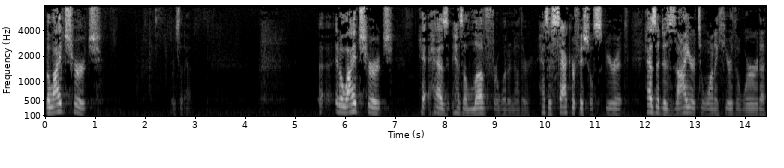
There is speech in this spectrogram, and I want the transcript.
An alive church. Where's that at? An alive church has, has a love for one another, has a sacrificial spirit, has a desire to want to hear the word. A,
